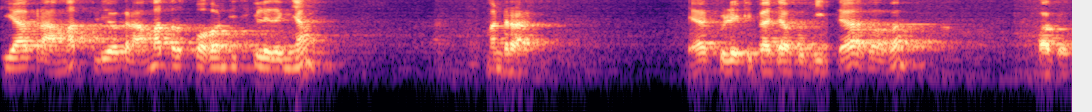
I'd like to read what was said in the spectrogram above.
dia keramat, beliau keramat, terus pohon di sekelilingnya menerang. Ya, boleh dibaca fukida atau apa? Fakut.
